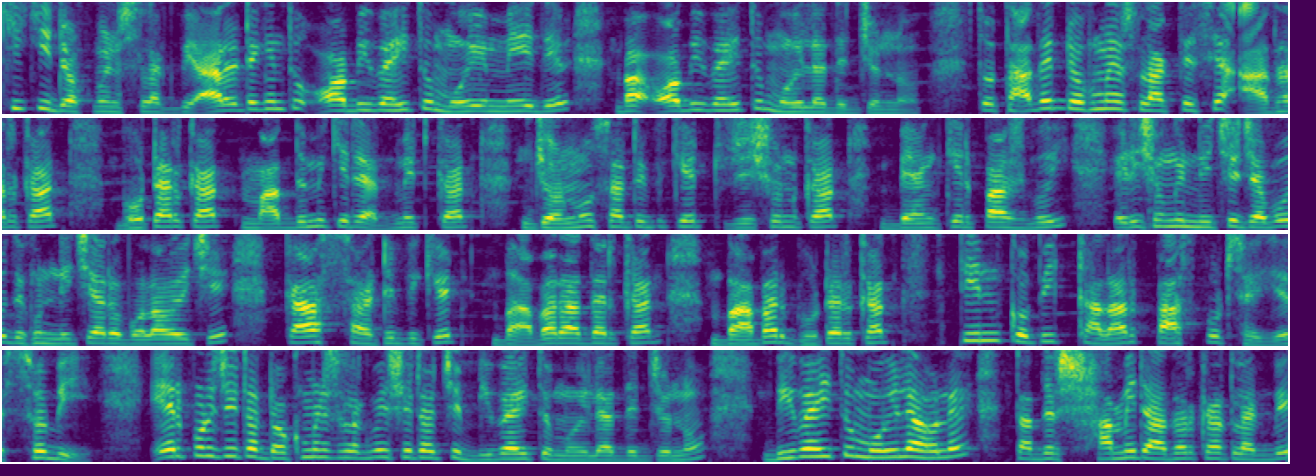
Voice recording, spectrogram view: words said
কি কি ডকুমেন্টস লাগবে? আর এটা কিন্তু অবিবাহিত মেয়েদের বা অবিবাহিত মহিলাদের জন্য। তো তাদের ডকুমেন্টস লাগতেছে আধার কার্ড, ভোটার কার্ড, মাধ্যমিকের অ্যাডমিট কার্ড, জন্ম সার্টিফিকেট রেশন কার্ড ব্যাংকের পাসবই এরই সঙ্গে নিচে যাব, দেখুন নিচে আরও বলা হয়েছে কাস্ট সার্টিফিকেট বাবার আধার কার্ড বাবার ভোটার কার্ড তিন কপি কালার পাসপোর্ট সাইজের ছবি। এরপরে যেটা ডকুমেন্টস লাগবে, সেটা হচ্ছে বিবাহিত মহিলাদের জন্য। বিবাহিত মহিলা হলে তাদের স্বামীর আধার কার্ড লাগবে,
